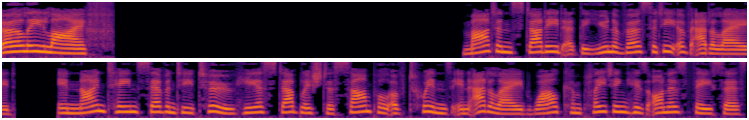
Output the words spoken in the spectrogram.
Early life Martin studied at the University of Adelaide. In 1972 he established a sample of twins in Adelaide while completing his honours thesis.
